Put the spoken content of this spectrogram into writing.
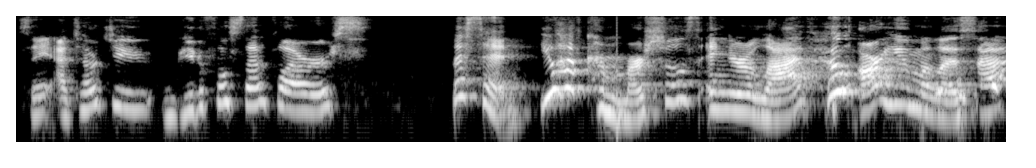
See, I told you, beautiful sunflowers. Listen, you have commercials in your life. Who are you, Melissa?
